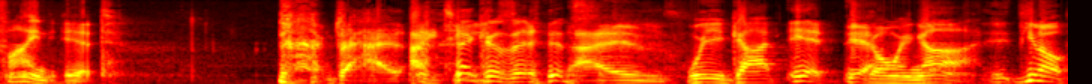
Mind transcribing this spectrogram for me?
Define it. IT. Because we got it Yeah. going on. you know,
